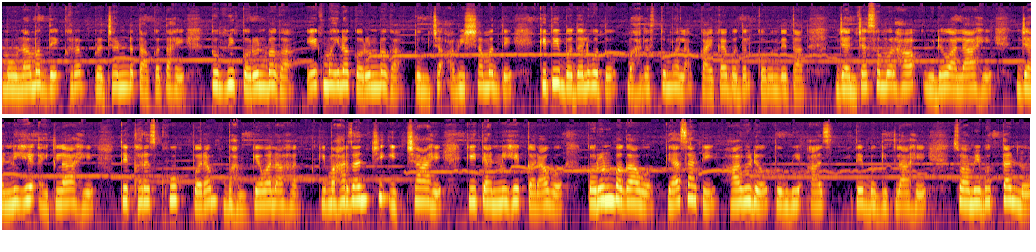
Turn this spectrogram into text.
मौनामध्ये खरं प्रचंड ताकद आहे. तुम्ही करून बघा एक महिना करून बघा तुमच्या आयुष्यामध्ये किती बदल होतो. महाराज तुम्हाला काय काय बदल करून देतात? ज्यांच्यासमोर हा व्हिडिओ आला आहे. ज्यांनी हे ऐकलं आहे ते खरंच खूप परम भाग्यवान आहात. की महाराजांची इच्छा आहे की त्यांनी हे करावं करून बघावं. त्यासाठी हा व्हिडिओ तुम्ही आज ते बघितलं आहे. स्वामी भक्तांनो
